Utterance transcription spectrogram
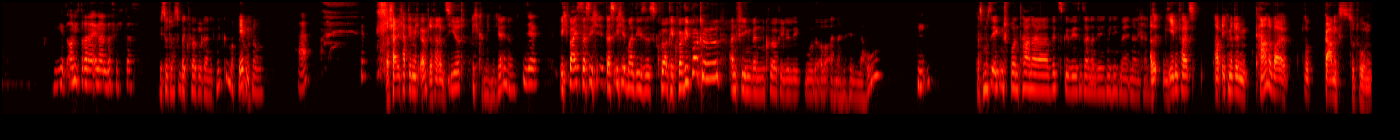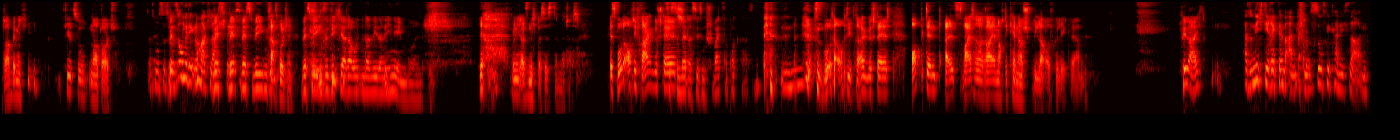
Ich kann mich jetzt auch nicht dran erinnern, dass ich das. Wieso, du hast du bei Quirkel gar nicht mitgemacht? Eben. Aufnahme? Hä? Wahrscheinlich habt ihr mich irgendwie differenziert. Ich kann mich nicht erinnern. Nö. Ich weiß, dass ich, dass ich immer dieses Quirkel, Quirkel, Quirkel anfing, wenn ein Quirkel gelegt wurde. Aber an ein Hello? Hm. Das muss irgendein spontaner Witz gewesen sein, an den ich mich nicht mehr erinnern kann. Also jedenfalls habe ich mit dem Karneval so gar nichts zu tun. Da bin ich viel zu norddeutsch. Das musstest du jetzt unbedingt nochmal Wes, klarstellen. wes, weswegen, sie, weswegen sie dich ja da unten dann wieder nicht nehmen wollen. Ja, bin ich als Nicht-Bassistin mit das. Es wurde auch die Frage gestellt. Siehst du mehr aus diesem Schweizer Podcast? Ne? Es wurde auch die Frage gestellt, ob denn als weitere Reihe noch die Kennerspiele aufgelegt werden. Vielleicht. Also nicht direkt im Anschluss, so viel kann ich sagen.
